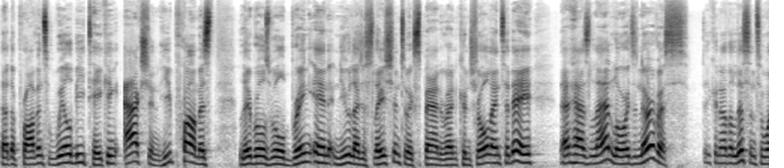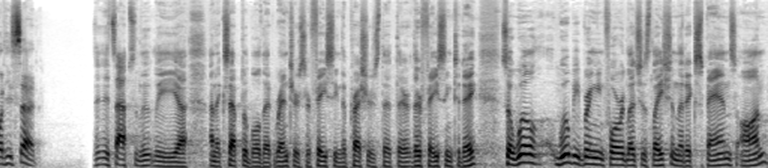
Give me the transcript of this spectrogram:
that the province will be taking action. He promised Liberals will bring in new legislation to expand rent control, and today that has landlords nervous. Take another listen to what he said. It's absolutely uh, unacceptable that renters are facing the pressures that they're, they're facing today. So we'll, we'll be bringing forward legislation that expands on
